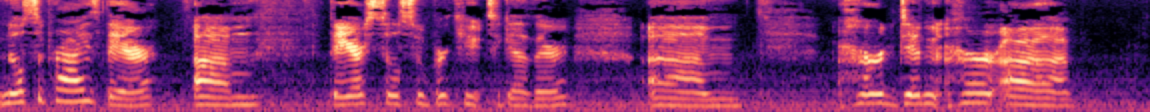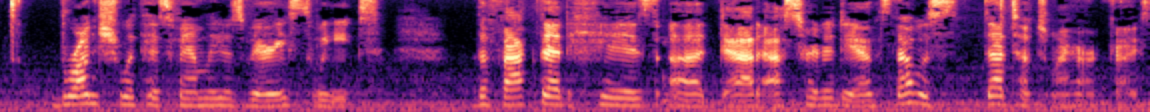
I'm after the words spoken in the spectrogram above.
no surprise there. Um, they are still super cute together. Um, her didn't, her, uh, brunch with his family was very sweet. The fact that his uh, dad asked her to dance that was that touched my heart guys.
